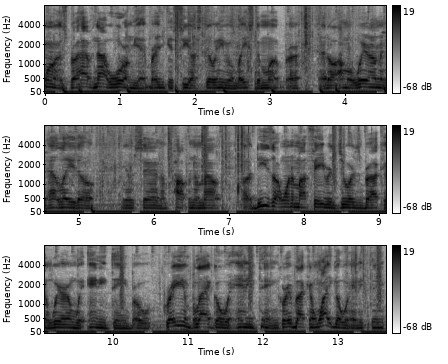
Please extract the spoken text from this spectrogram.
ones, bro. I have not wore them yet, bro. You can see I still ain't even laced them up, bro, at all. I'm gonna wear them in LA though. You know what I'm saying? I'm popping them out. Uh, these are one of my favorite Jordans, bro. I can wear them with anything, bro. Gray and black go with anything. Gray, black, and white go with anything. You know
